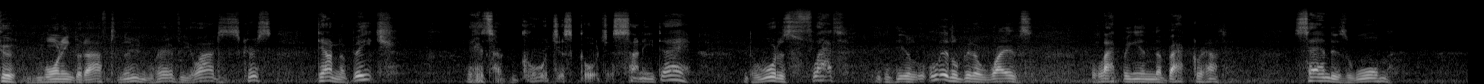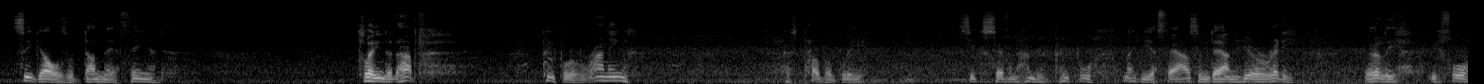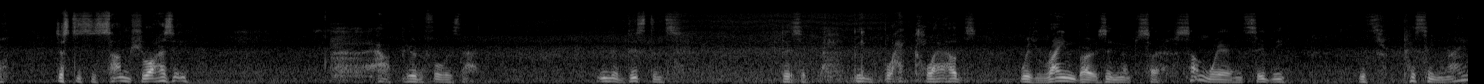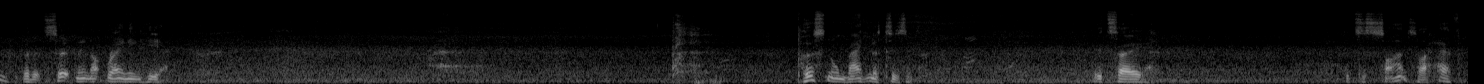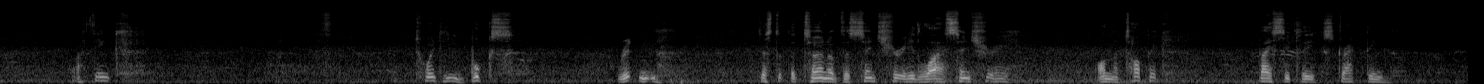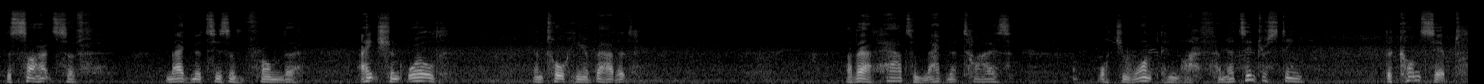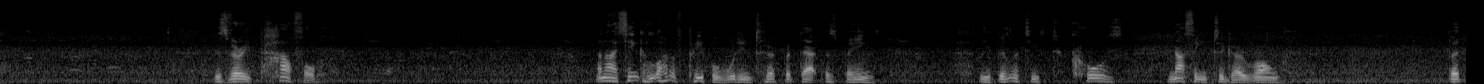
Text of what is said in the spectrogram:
Good morning, good afternoon, wherever you are. This is Chris down the beach. It's a gorgeous, gorgeous sunny day. The water's flat. You can hear a little bit of waves lapping in the background. Sand is warm. Seagulls have done their thing and cleaned it up. People are running. There's probably six, seven hundred people, maybe a thousand down here already, early before just as the sun's rising. How beautiful is that? In the distance, there's a big black clouds with rainbows in them. So somewhere in Sydney, it's pissing rain, but it's certainly not raining here. Personal magnetism. It's a it's a science I have I think, 20 books written just at the turn of the century, the last century, on the topic, basically extracting the science of magnetism from the ancient world and talking about it, about how to magnetize what you want in life. And it's interesting, the concept is very powerful. And I think a lot of people would interpret that as being the ability to cause nothing to go wrong. But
